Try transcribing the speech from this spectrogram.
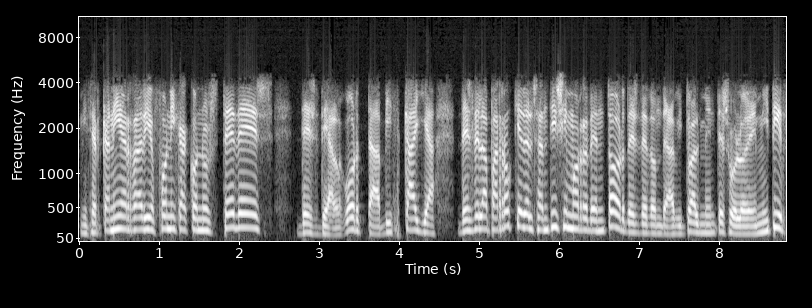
Mi cercanía radiofónica con ustedes desde Algorta, Vizcaya, desde la parroquia del Santísimo Redentor, desde donde habitualmente suelo emitir.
